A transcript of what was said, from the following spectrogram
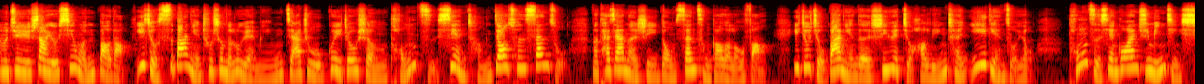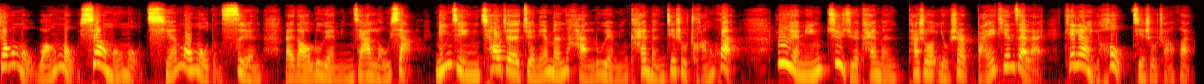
那么，据上游新闻报道，一九四八年出生的陆远明家住贵州省桐梓县城郊村三组。那他家呢是一栋三层高的楼房。一九九八年的十一月九号凌晨一点左右。桐梓县公安局民警肖某、王某、向某某、钱某某等四人来到陆远明家楼下，民警敲着卷帘门喊陆远明开门接受传唤，陆远明拒绝开门，他说有事儿白天再来，天亮以后接受传唤。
